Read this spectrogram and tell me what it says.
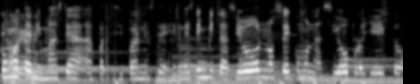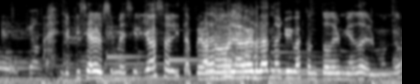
¿Cómo te animaste a, a participar en este en esta invitación? No sé cómo nació, proyecto, qué onda. Yo quisiera lucirme decir yo solita, pero no, la verdad no, yo iba con todo el miedo del mundo.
